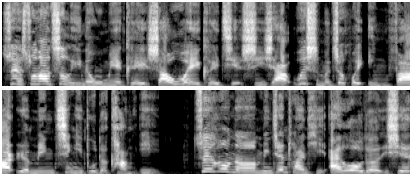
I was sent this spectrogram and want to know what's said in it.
所以说到这里呢，我们也可以稍微可以解释一下，为什么这会引发人民进一步的抗议。最后呢，民间团体 ILO 的一些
